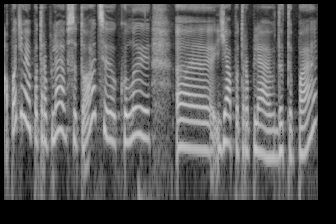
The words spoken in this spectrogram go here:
А потім я потрапляю в ситуацію, коли е, я потрапляю в ДТП,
